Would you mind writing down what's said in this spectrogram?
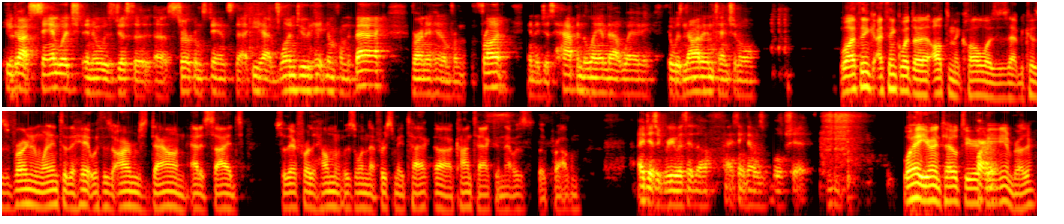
he got sandwiched, and it was just a, a circumstance that he had one dude hitting him from the back, Vernon hit him from the front, and it just happened to land that way. It was not intentional. Well, I think I think what the ultimate call was is that because Vernon went into the hit with his arms down at his sides, so therefore the helmet was the one that first made ta- uh, contact, and that was the problem. I disagree with it though. I think that was bullshit. Well, hey, you're entitled to your Pardon? opinion, brother.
